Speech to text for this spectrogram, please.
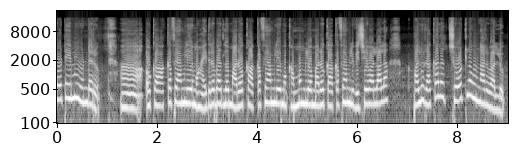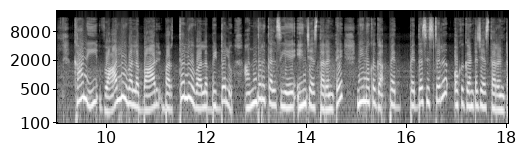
చోట ఏమీ ఉండరు. ఒక అక్క ఫ్యామిలీ ఏమో హైదరాబాద్లో మరొక అక్క ఫ్యామిలీ ఏమో ఖమ్మంలో మరొక అక్క ఫ్యామిలీ విజయవాడలో అలా పలు రకాల చోట్ల ఉన్నారు వాళ్ళు. కానీ వాళ్ళు వాళ్ళ భార్య భర్తలు వాళ్ళ బిడ్డలు అందరూ కలిసి ఏ ఏం చేస్తారంటే నేను ఒక గ- పెద్ద పెద్ద సిస్టర్ ఒక గంట చేస్తారంట.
